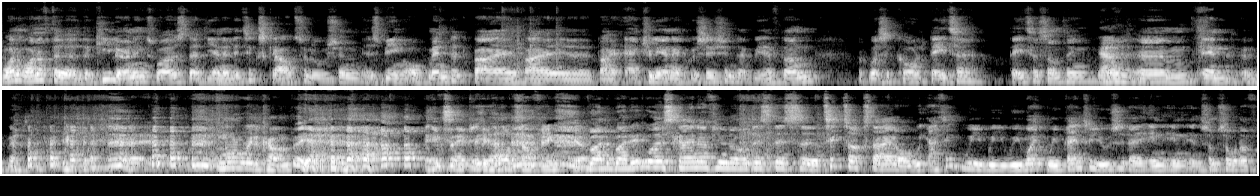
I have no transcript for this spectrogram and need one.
one one of the, the key learnings was that the analytics cloud solution is being augmented by by uh, by actually an acquisition that we have done. What was it called? Data data something. Yeah. Uh, um, and More will come. Yeah. exactly. Bought something. Yeah. But but it was kind of you know this this uh, TikTok style, or we, I think we we we went we plan to use it uh, in in, in some sort of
